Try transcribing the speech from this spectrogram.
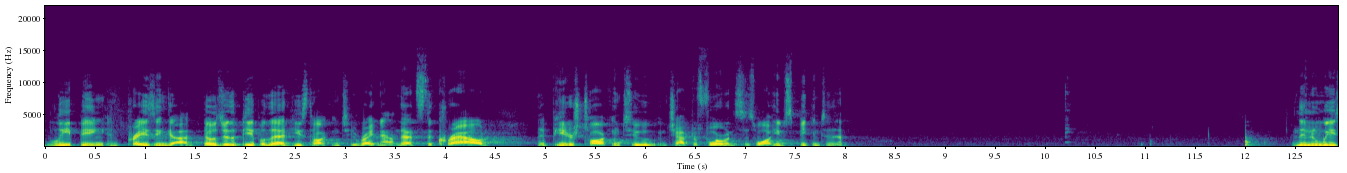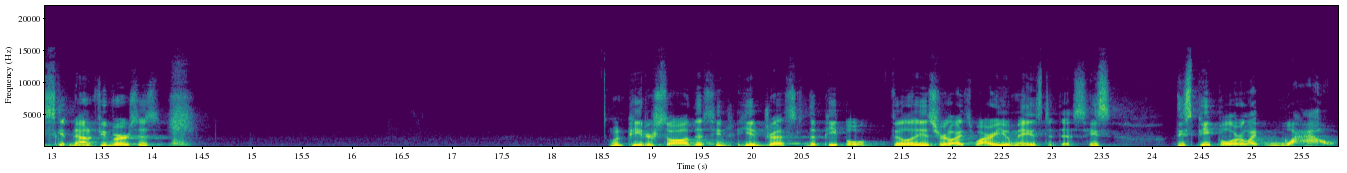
leaping and praising God. Those are the people that he's talking to right now. That's the crowd that Peter's talking to in chapter 4 when it says, while he was speaking to them. And then we skip down a few verses. When Peter saw this, he, he addressed the people, fellow Israelites, why are you amazed at this? He's, these people are like, wow,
